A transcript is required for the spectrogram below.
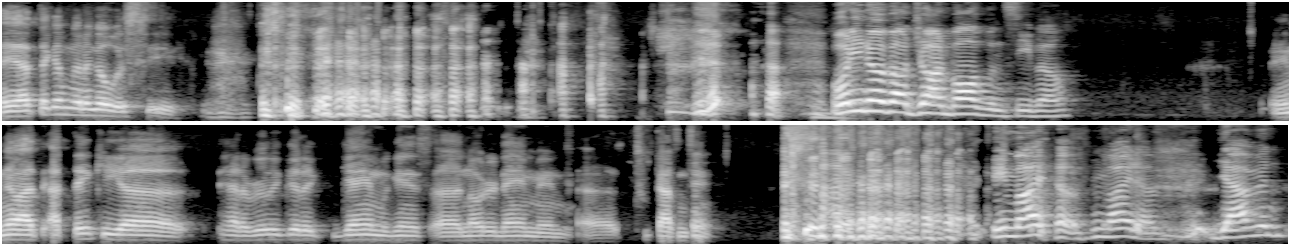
Yeah, I think I'm gonna go with C. what do you know about John Baldwin, C'Bo? You know, I, I think he uh, had a really good game against uh, Notre Dame in uh, 2010. he might have. He might have. Gavin?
